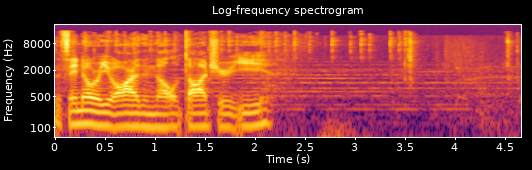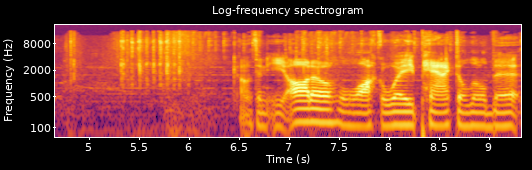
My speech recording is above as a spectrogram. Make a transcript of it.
If they know where you are, then they'll dodge your E. With an E auto. We'll walk away, panicked a little bit.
